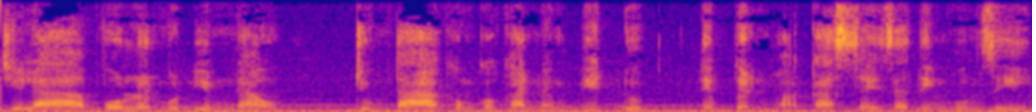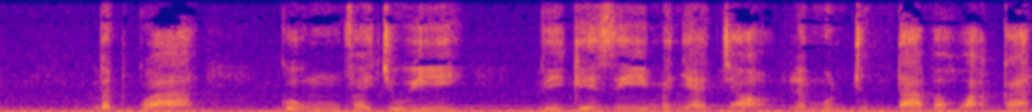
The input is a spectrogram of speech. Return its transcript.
Chỉ là vô luận một điểm nào, chúng ta không có khả năng biết được tiếp cận họa cát xảy ra tình huống gì. Bất quá, cũng phải chú ý, vì cái gì mà nhà trọ là muốn chúng ta và họa cát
